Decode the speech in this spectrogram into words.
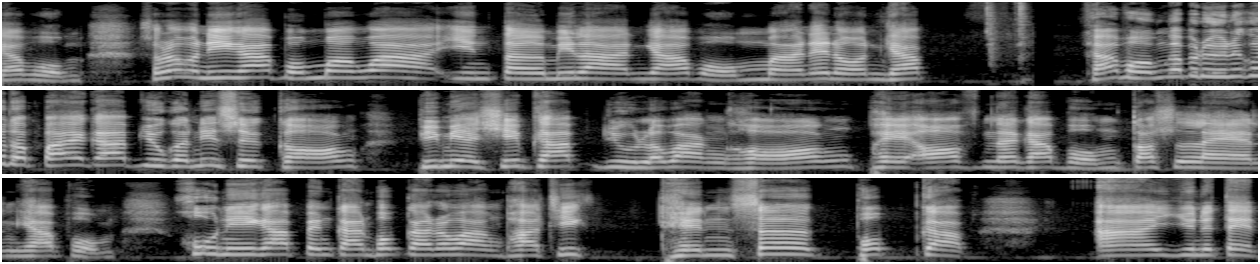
ครับผมสำหรับวันนี้ครับผมมองว่าอินเตอร์มิลานครับผมมาแน่นอนครับครับผมก็ไปดูในคู่ต่อไปครับอยู่กันที่ศึกของพรีเมียร์ชิพครับอยู่ระหว่างของ Play Off นะครับผมกอสแลนด์ครับผมคู่นี้ครับเป็นการพบกันระหว่างพาทิก เทนเซอร์พบกับอาร์ยูเนเต็ด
